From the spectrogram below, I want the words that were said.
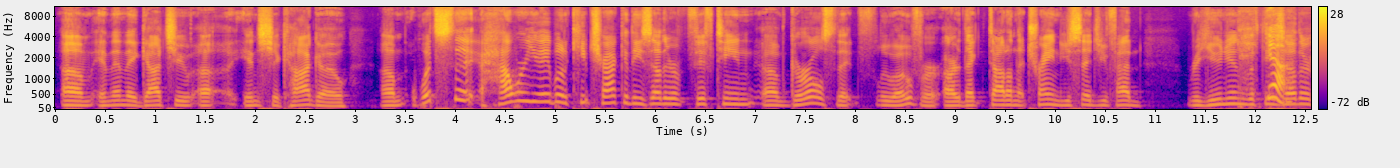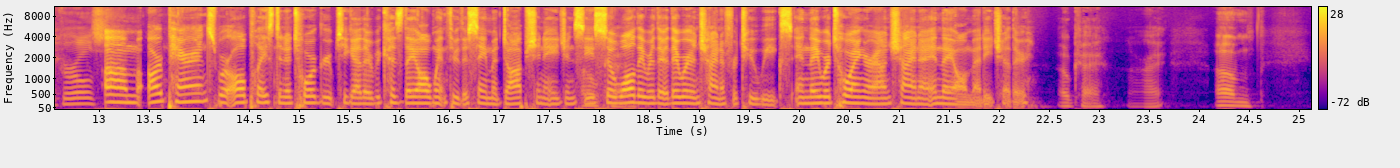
um, and then they got you uh, in Chicago. Um, what's the? How were you able to keep track of these other 15 uh, girls that flew over or that got on that train? You said you've had reunions with these Yeah. other girls. Um, our parents were all placed in a tour group together because they all went through the same adoption agency. So while they were there, they were in China for two weeks, and they were touring around China, and they all met each other. Okay. All right. Um,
